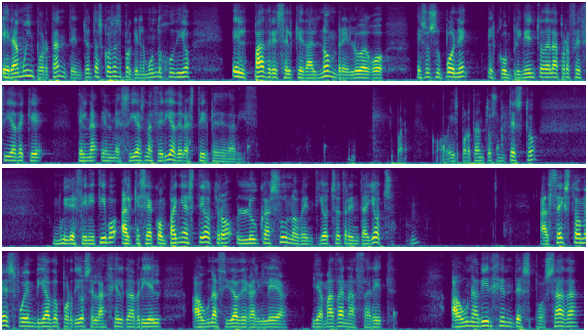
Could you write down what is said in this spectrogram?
era muy importante, entre otras cosas porque en el mundo judío el padre es el que da el nombre. Luego, eso supone el cumplimiento de la profecía de que el, Mesías nacería de la estirpe de David. Bueno, como veis, por tanto, es un texto muy definitivo al que se acompaña este otro, Lucas 1, 28, 38. Al sexto mes fue enviado por Dios el ángel Gabriel a una ciudad de Galilea llamada Nazaret, a una virgen desposada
